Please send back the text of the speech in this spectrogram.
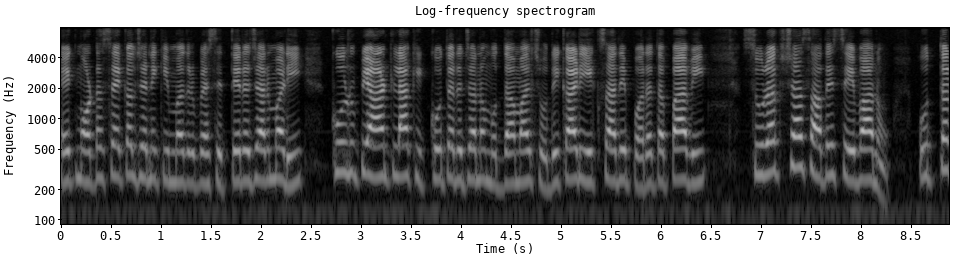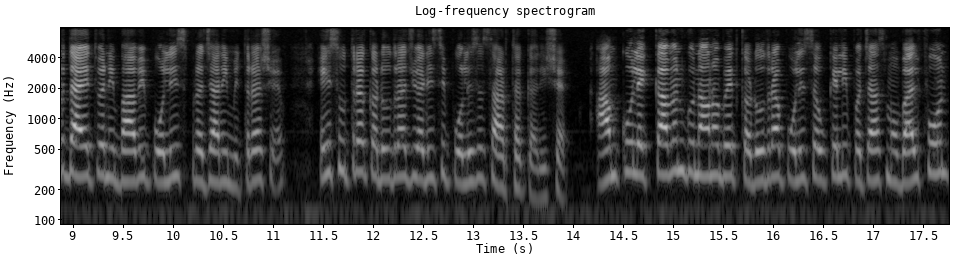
એક મોટરસાયકલ જેની કિંમત રૂપિયા સિત્તેર હજાર મળી. કુલ રૂપિયા આઠ લાખ એકોતેર હજારનો મુદ્દામાલ શોધી કાઢી, એકસાથે પરત અપાવી. સુરક્ષા સાથે સેવાનું ઉત્તરદાયિત્વ નિભાવી પોલીસ પ્રજાની મિત્ર છે. એ સૂત્ર કડોદરા જીઆઈડીસી પોલીસે સાર્થક કરી છે. આમ કુલ એકાવન ગુનાનો ભેદ કડોદરા પોલીસે ઉકેલી પચાસ મોબાઈલ ફોન,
